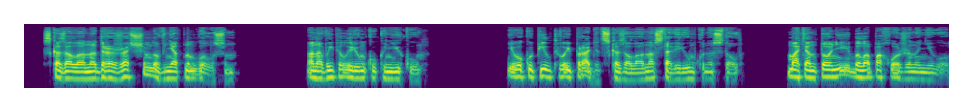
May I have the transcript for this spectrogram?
— сказала она дрожащим, но внятным голосом. Она выпила рюмку коньяку. «Его купил твой прадед», — сказала она, ставя рюмку на стол. Мать Антонии была похожа на него.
